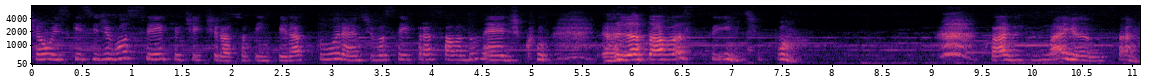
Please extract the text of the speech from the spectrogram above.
chão. Eu esqueci de você, que eu tinha que tirar sua temperatura antes de você ir para a sala do médico. Eu já tava assim, tipo, quase desmaiando, sabe?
